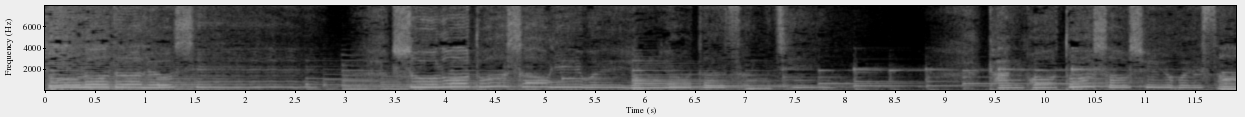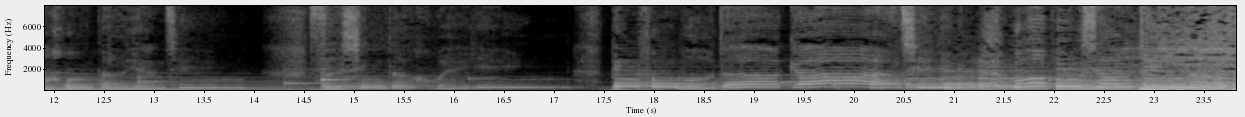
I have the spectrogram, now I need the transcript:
抖落的流星，数落多少以为拥有的曾经，看破多少虚伪撒谎的眼睛。死心的回应，冰封我的感情。我不想听那曾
